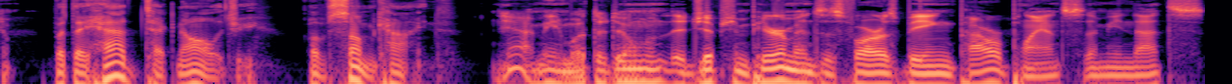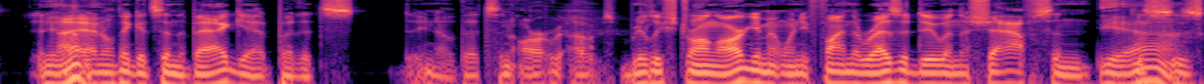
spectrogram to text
Yep. But they had technology of some kind. yeah, I mean, what they're doing with the Egyptian pyramids as far as being power plants, I mean, that's Yeah. I, I don't think it's in the bag yet, but it's you know that's an ar- a really strong argument when you find the residue in the shafts, and yeah. this is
